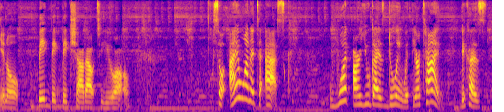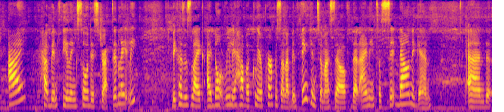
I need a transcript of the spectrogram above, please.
You know, big big big shout out to you all. So I wanted to ask, what are you guys doing with your time? Because I have been feeling so distracted lately because it's like I don't really have a clear purpose and I've been thinking to myself that I need to sit down again and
